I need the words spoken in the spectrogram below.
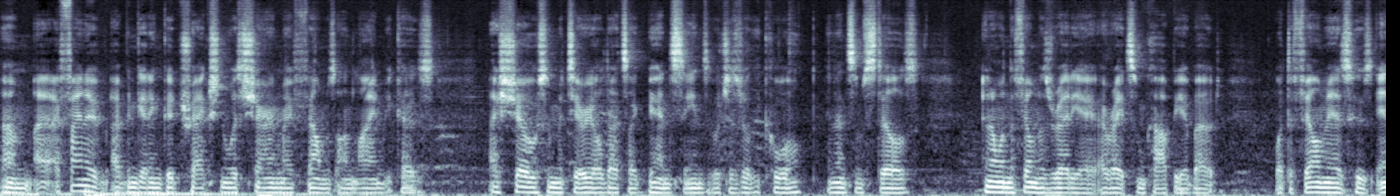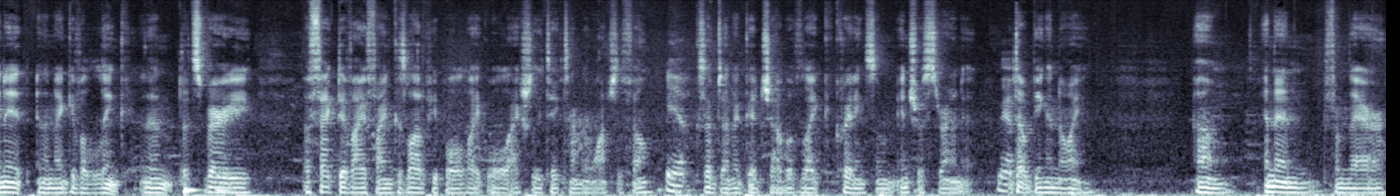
Um, I, I find I've, I've been getting good traction with sharing my films online because I show some material that's like behind the scenes, which is really cool, and then some stills. And then when the film is ready, I, I write some copy about what the film is, who's in it, and then I give a link. And then that's very effective, I find, because a lot of people like will actually take time to watch the film Yeah. because I've done a good job of like creating some interest around it Yeah. without being annoying. Um, and then from there,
